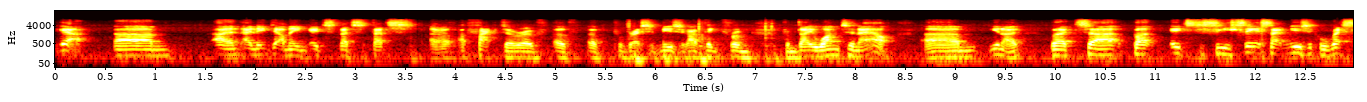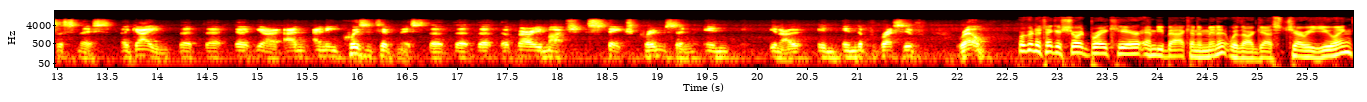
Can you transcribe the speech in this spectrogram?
Yeah. Um, and, and it, I mean, it's that's that's a, a factor of, of, of, progressive music. I think from from day one to now, um, you know. But uh, but it's you see it's that musical restlessness again that, that, that you know and, and inquisitiveness that, that, that that very much sticks Crimson in you know in, in the progressive realm. We're going to take a short break here and be back in a minute with our guest Jerry Ewing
